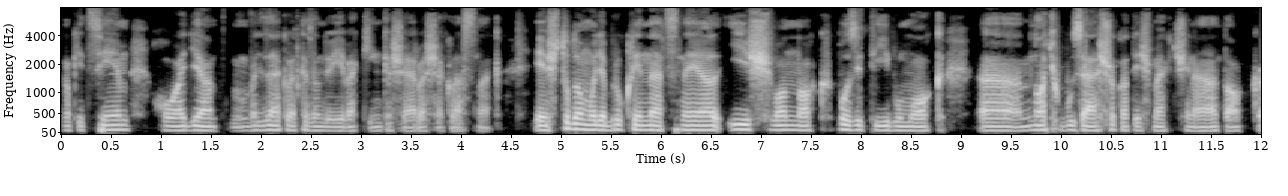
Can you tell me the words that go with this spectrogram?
bajnoki cím, hogy vagy az elkövetkezendő évek kinkeservesek lesznek. És tudom, hogy a Brooklyn Netsnél is vannak pozitívumok, nagy húzásokat is megcsináltak,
